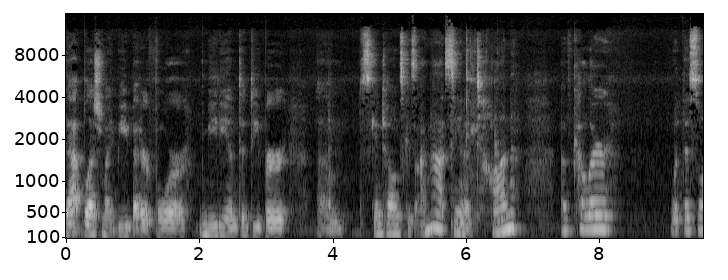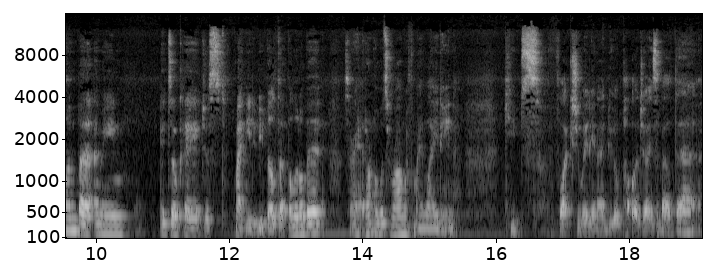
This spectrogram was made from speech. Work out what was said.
that blush might be better for medium to deeper um, skin tones because I'm not seeing a ton of color with this one, but I mean, it's okay. It just might need to be built up a little bit. Sorry, I don't know what's wrong with my lighting. Keeps fluctuating. I do apologize about that.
